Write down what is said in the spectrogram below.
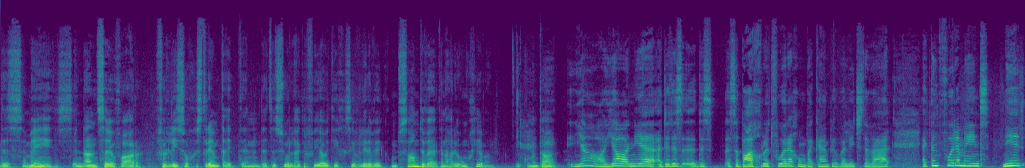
dis 'n mens en dan sy of haar verlies of gestremdheid en dit is so lekker vir jou het jy gesê verlede week om saam te werk in daardie omgewing. Die kommentaar. Ja, ja, nee, dit is dis is 'n baie groot voorreg om by Campbell Village te werk. Ek dink voor 'n mens nie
